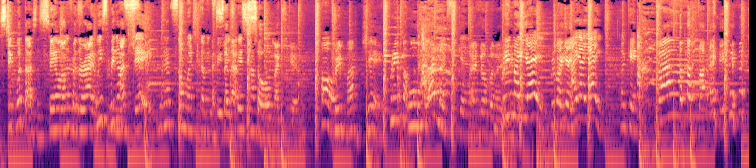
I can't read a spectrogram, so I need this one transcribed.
stick with us and stay along for the ride. We- pretty got- much J. we got so much coming I for you said that You guys have- so Mexican. oh, Prima J. prima. Well, we are Mexican. I know, but I Prima yay. Prima J. Ay ay ay. Okay. Bye. Bye.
